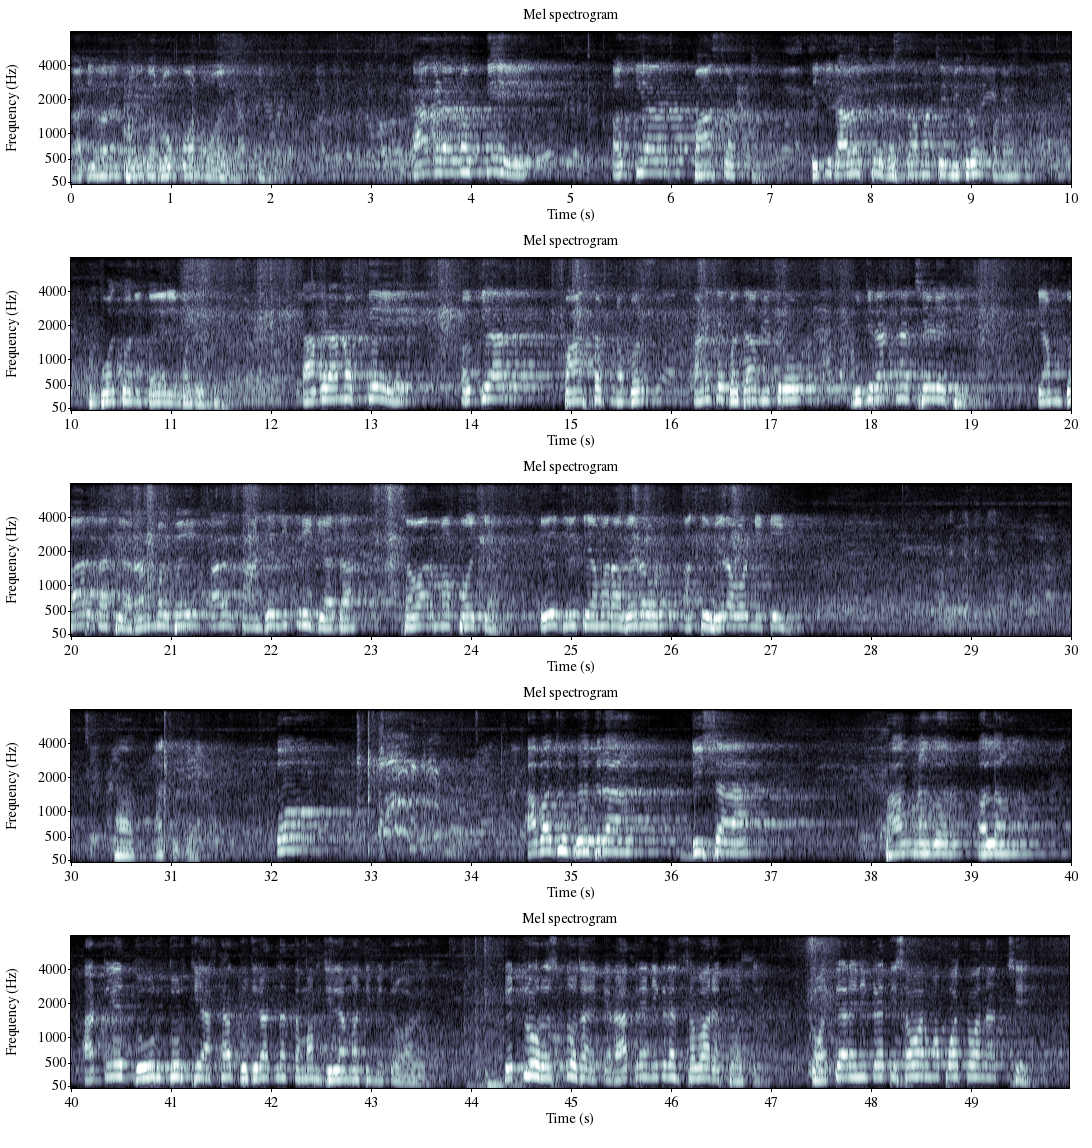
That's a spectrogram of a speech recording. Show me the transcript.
ગાડીવાળાને થોડીક વાર રોકવાનું હોય. કાગડાનો કે અગિયાર પાસઠ ટિકિટ આવે છે રસ્તામાં છે મિત્રો પણ પહોંચવાની તૈયારીમાં જશે કાગડાનો કે અગિયાર પાસઠ નંબર, કારણ કે બધા મિત્રો ગુજરાતના છેડેથી, કે આમ દ્વારકાથી રણમલભાઈ કાલ સાંજે નીકળી ગયા હતા, સવારમાં પહોંચ્યા. એ જ રીતે અમારા વેરાવળ, આખી વેરાવળની ટીમ હા, નાખી ગયા તો આ બાજુ ગોધરા, ડીસા, ભાવનગર અલંગ આટલે દૂર દૂરથી આખા ગુજરાતના તમામ જિલ્લામાંથી મિત્રો આવે છે. કેટલો રસ્તો થાય કે રાત્રે નીકળે સવારે પહોંચે. તો અત્યારે નીકળેથી સવારમાં પહોંચવાના જ છે.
